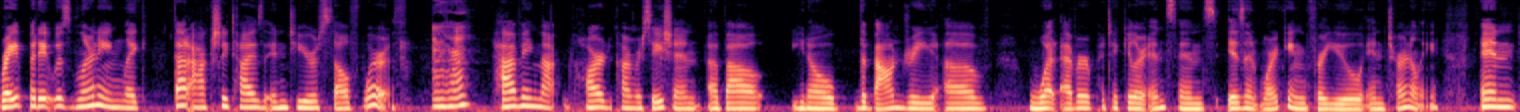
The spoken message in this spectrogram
Right. But it was learning like that actually ties into your self worth. Mm-hmm. Having that hard conversation about, you know, the boundary of whatever particular instance isn't working for you internally. And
